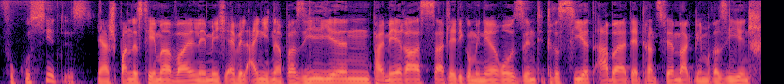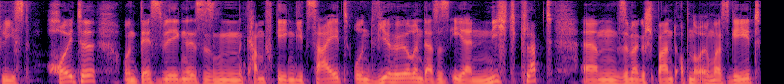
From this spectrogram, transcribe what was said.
fokussiert ist. Ja, spannendes Thema, weil nämlich er will eigentlich nach Brasilien, Palmeiras, Atletico Mineiro sind interessiert, aber der Transfermarkt in Brasilien schließt heute und deswegen ist es ein Kampf gegen die Zeit und wir hören, dass es eher nicht klappt. Ähm, sind wir gespannt, ob noch irgendwas geht.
